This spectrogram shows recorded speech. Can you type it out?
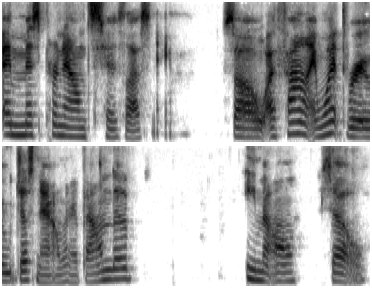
I mispronounced his last name. So I found I went through just now and I found the email. So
